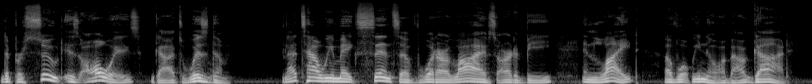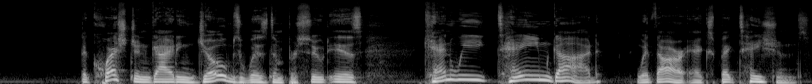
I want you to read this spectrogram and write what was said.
The pursuit is always God's wisdom. That's how we make sense of what our lives are to be in light of what we know about God. The question guiding Job's wisdom pursuit is can we tame God with our expectations?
